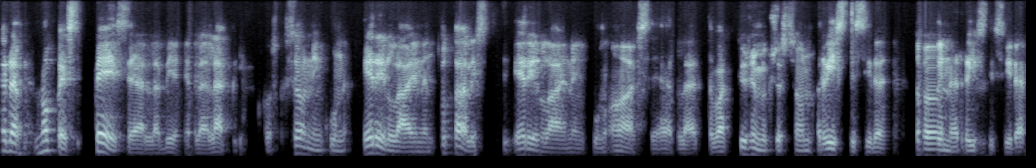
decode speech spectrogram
Käydään nopeasti PCL vielä läpi, koska se on niin kuin erilainen, totaalisesti erilainen kuin ACL, että vaikka kysymyksessä on ristiside, toinen ristiside,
